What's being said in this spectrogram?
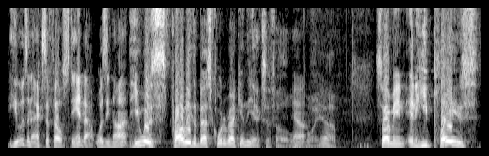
he was an XFL standout, was he not? He was probably the best quarterback in the XFL at Yeah. one point. Yeah. So I mean, and he plays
